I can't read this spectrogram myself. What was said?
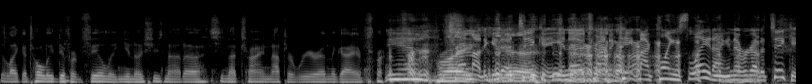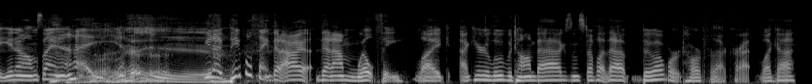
like a totally different feeling. You know, she's not uh she's not trying not to rear end the guy in front. Yeah, of her. trying Right. not to get Yeah. a ticket, you know, trying to keep my clean slate. I ain't never got a ticket, you know what I'm saying? Hey. Hey, You know, people think that I that I'm wealthy. Like I carry Louis Vuitton bags and stuff like that. Boo, I worked hard for that crap. Like I,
